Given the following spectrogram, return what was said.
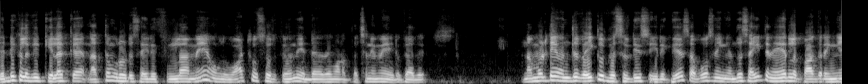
திண்டுக்கலுக்கு கிழக்க நத்தம் ரோடு சைடு ஃபுல்லாமே உங்களுக்கு வாட்டர் சோர்ஸ்க்கு வந்து எந்த விதமான பிரச்சனையுமே இருக்காது. நம்மள்ட்டே வந்து வெஹிக்கிள் ஃபெசிலிட்டிஸ் இருக்கு. சப்போஸ் நீங்க வந்து சைட்டை நேரில் பாக்குறீங்க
